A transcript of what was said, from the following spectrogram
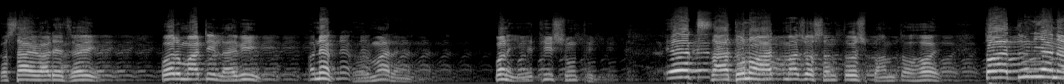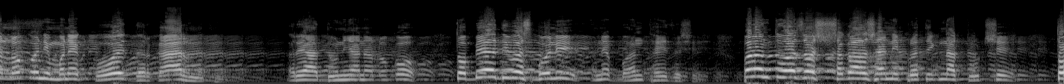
કસાય વાડે જઈ પર માટી લાવી અને ઘરમાં રાંધી પણ એથી શું થયું? એક સાધુનો આત્મા જો સંતોષ પામતો હોય, તો આ દુનિયાના લોકોની મને કોઈ દરકાર નથી. અરે આ દુનિયાના લોકો તો બે દિવસ બોલી અને બંધ થઈ જશે. પરંતુ જો સગાળશાની પ્રતિજ્ઞા તૂટશે, તો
